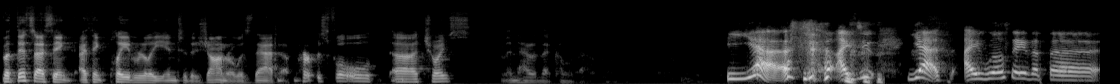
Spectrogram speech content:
But this, I think, I think played really into the genre. Was that a purposeful uh, choice? And how did that come about? Yes, I do. yes, I will say that the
